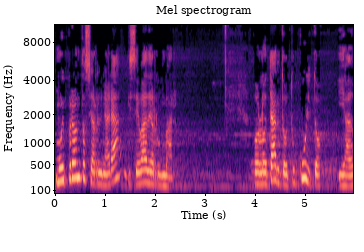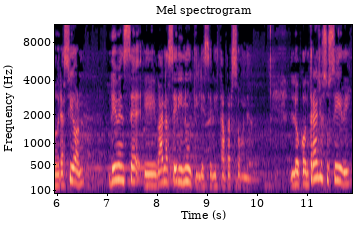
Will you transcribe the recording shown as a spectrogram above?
Muy pronto se arruinará y se va a derrumbar. Por lo tanto, tu culto y adoración deben ser, eh, van a ser inútiles en esta persona. Lo contrario sucede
